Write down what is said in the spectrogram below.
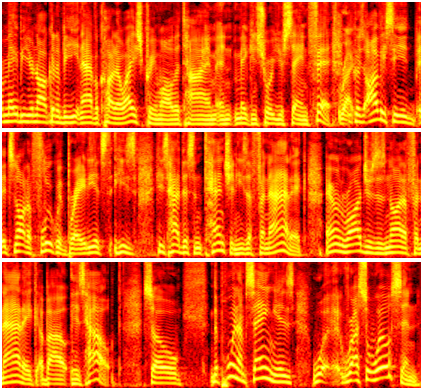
or maybe you're not going to be eating avocado ice cream all the time and making sure you're staying fit. Right. Because obviously it's not a fluke with Brady. It's he's he's had this intention. He's a fanatic. Aaron Rodgers is not a fanatic about his health. So the point I'm saying is wh- Russell Wilson.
